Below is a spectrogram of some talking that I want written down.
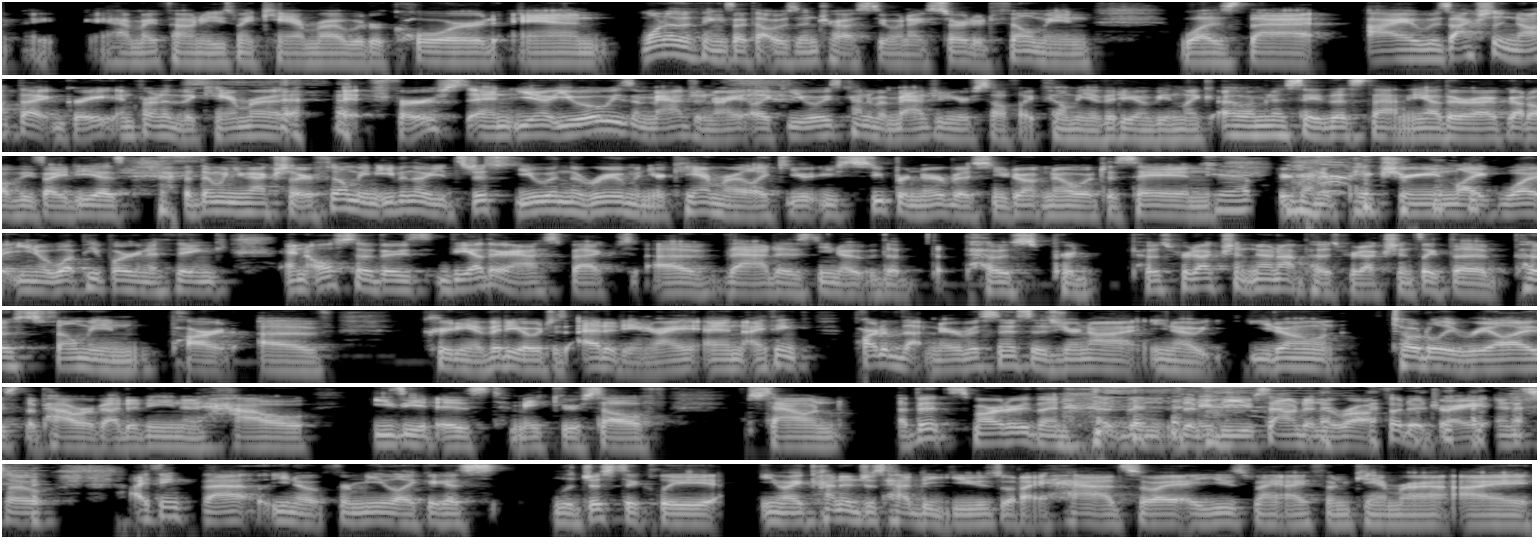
I had my phone, I used my camera, I would record. And one of the things I thought was interesting when I started filming was that I was actually not that great in front of the camera at first. And, you know, you always imagine, right? Like you always kind of imagine yourself like filming a video and being like, oh, I'm going to say this, that, and the other. I've got all these ideas. But then when you actually are filming, even though it's just you in the room and your camera, like you're, you're super nervous and you don't know what to say. And yep. you're kind of picturing like what, you know, what people are going to think. And also there's the other aspect of that is, you know, the, the post, post production. No, not post production. It's like the post filming part of creating a video, which is editing, right? And I think part of that nervousness is you're not, you know, you don't totally realize the power of editing and how easy it is to make yourself sound a bit smarter than, than, than maybe you sound in the raw footage, right? And so I think that, you know, for me, like, I guess logistically, you know, I kind of just had to use what I had. So I, I used my iPhone camera. I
